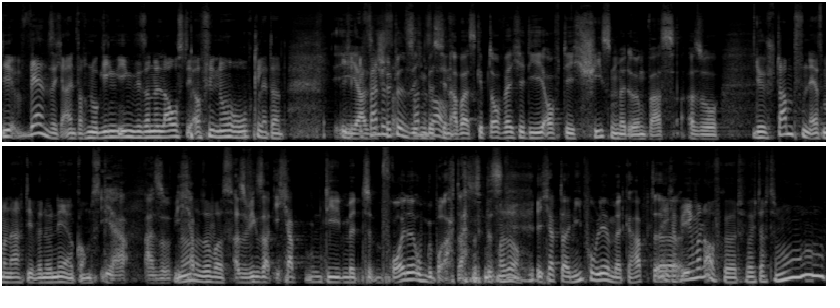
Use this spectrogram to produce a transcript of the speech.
Die wehren sich einfach nur gegen irgendwie so eine Laus, die auf die nur hochklettert. Ich- ja, ich sie fand das- schütteln sich ein bisschen, aber es gibt auch welche, die auf dich schießen mit irgendwas. Also Die stampfen erstmal nach dir, wenn du näher kommst. ja, also ich Na, habe sowas. also wie gesagt, ich habe die mit Freude umgebracht. Also das, so. ich habe da nie Probleme mit gehabt. Nee, ich äh, habe irgendwann aufgehört, weil ich dachte, hm,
